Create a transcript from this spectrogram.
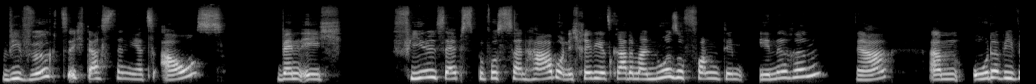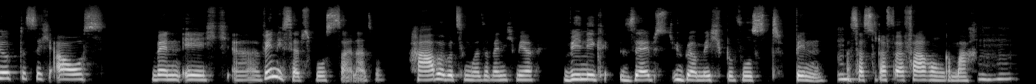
Wie wirkt sich das denn jetzt aus, wenn ich viel Selbstbewusstsein habe? Und ich rede jetzt gerade mal nur so von dem Inneren, ja? Ähm, oder wie wirkt es sich aus, wenn ich äh, wenig Selbstbewusstsein also habe, beziehungsweise wenn ich mir wenig selbst über mich bewusst bin. Mhm. Was hast du da für Erfahrungen gemacht? Mhm.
